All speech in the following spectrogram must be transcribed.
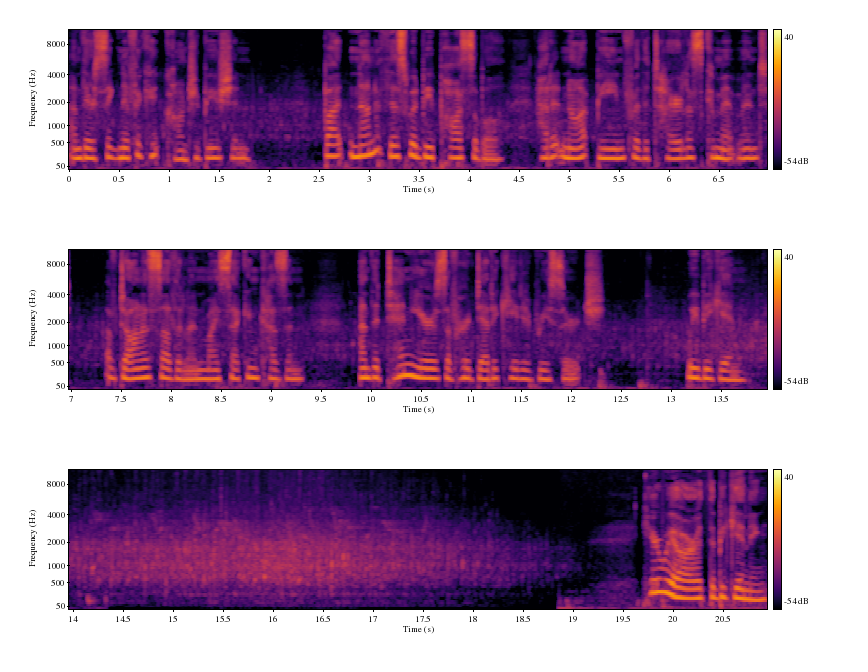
and their significant contribution. But none of this would be possible had it not been for the tireless commitment of Donna Sutherland, my second cousin, and the 10 years of her dedicated research. We begin. Here we are at the beginning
